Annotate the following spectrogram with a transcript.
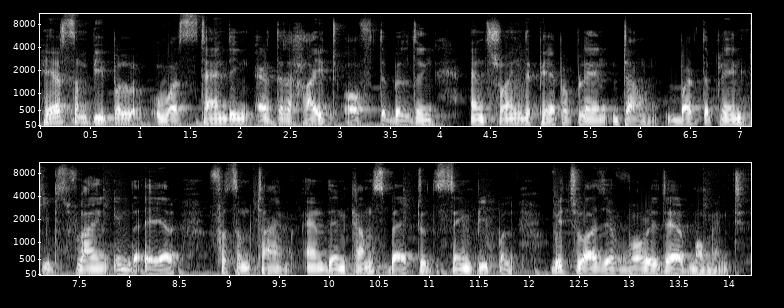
Here some people were standing at the height of the building and throwing the paper plane down but the plane keeps flying in the air for some time and then comes back to the same people which was a very rare moment.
